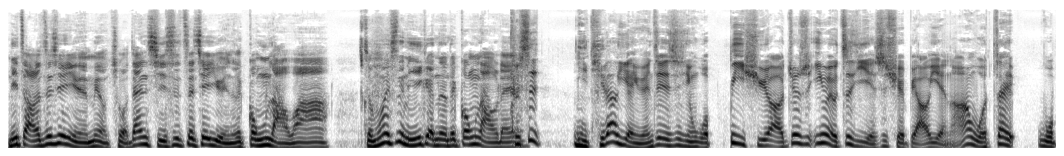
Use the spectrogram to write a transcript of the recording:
你找了这些演员没有错，但是其实这些演员的功劳啊，怎么会是你一个人的功劳嘞？可是你提到演员这件事情，我必须要，就是因为我自己也是学表演啊，我在我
